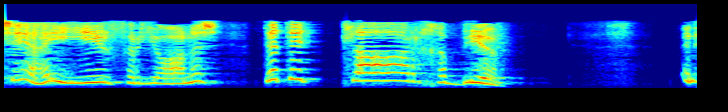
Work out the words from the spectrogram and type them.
sê hy hier vir Johannes, dit het klaar gebeur in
